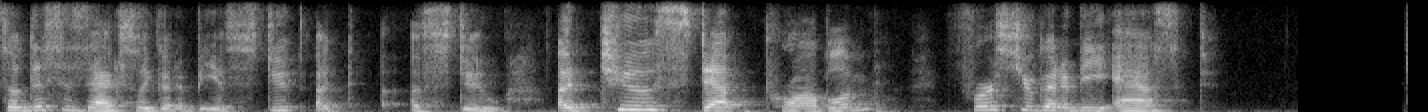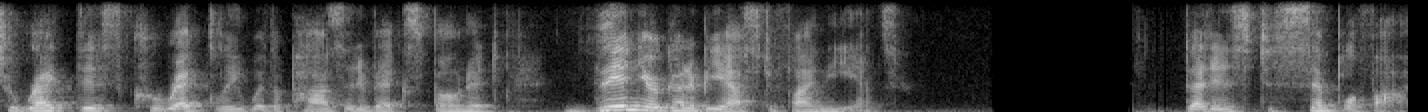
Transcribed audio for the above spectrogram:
So this is actually going to be a stew, a, a stew, a two-step problem. First, you're going to be asked to write this correctly with a positive exponent, then you're going to be asked to find the answer. That is to simplify.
